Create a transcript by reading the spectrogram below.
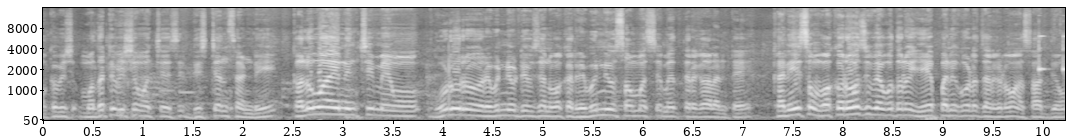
ఒక విషయం మొదటి విషయం వచ్చేసి డిస్టెన్స్ అండి. కలువాయి నుంచి మేము గూడూరు రెవెన్యూ డివిజన్ ఒక రెవెన్యూ సమస్య మీద తిరగాలంటే కనీసం ఒక రోజు వ్యవధిలో ఏ పని కూడా జరగడం అసాధ్యం.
